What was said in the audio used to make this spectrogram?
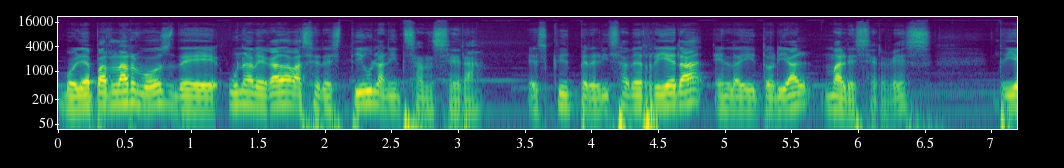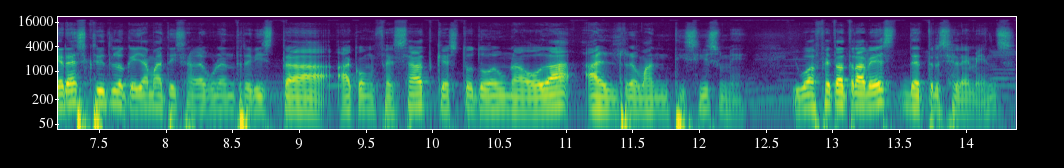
Volia parlar-vos de Una vegada va ser estiu la nit sencera, escrit per Elisabet Riera en l'editorial Males Cerves. Riera ha escrit el que ella mateixa en alguna entrevista ha confessat que és tota una oda al romanticisme i ho ha fet a través de tres elements.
